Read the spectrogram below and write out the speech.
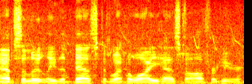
Absolutely the best of what Hawaii has to offer here.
